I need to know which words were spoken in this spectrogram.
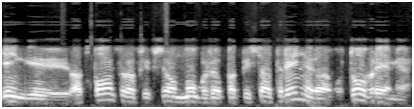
деньги от спонсоров и все, мог уже подписать тренера в то время.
